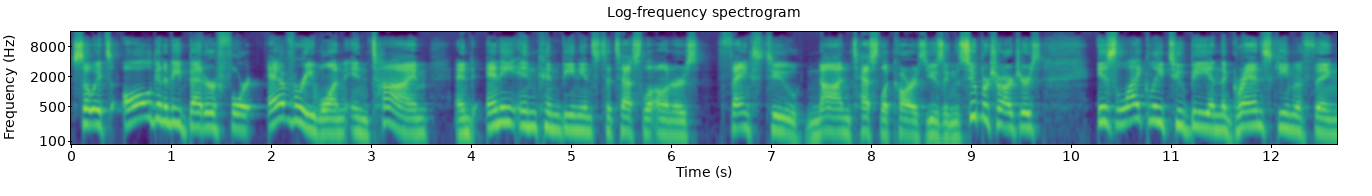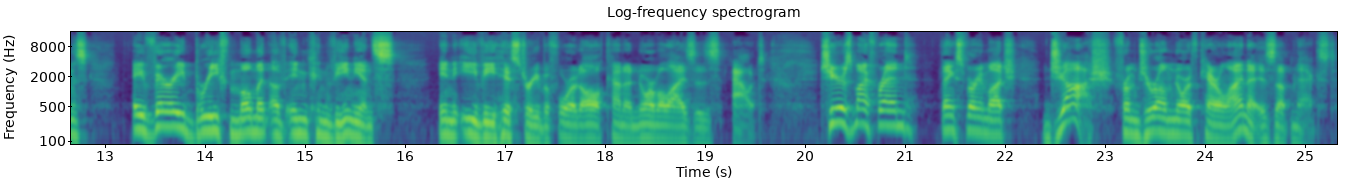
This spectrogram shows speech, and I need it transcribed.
So it's all going to be better for everyone in time, and any inconvenience to Tesla owners, thanks to non Tesla cars using the superchargers, is likely to be, in the grand scheme of things, a very brief moment of inconvenience in EV history before it all kind of normalizes out. Cheers, my friend. Thanks very much. Josh from Jerome, North Carolina is up next.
